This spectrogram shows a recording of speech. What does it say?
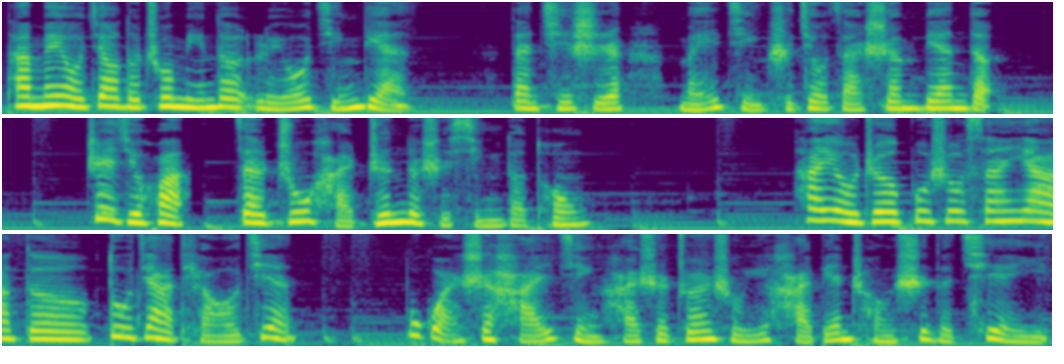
它没有叫得出名的旅游景点，但其实美景是就在身边的。这句话在珠海真的是行得通。它有着不输三亚的度假条件，不管是海景还是专属于海边城市的惬意。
